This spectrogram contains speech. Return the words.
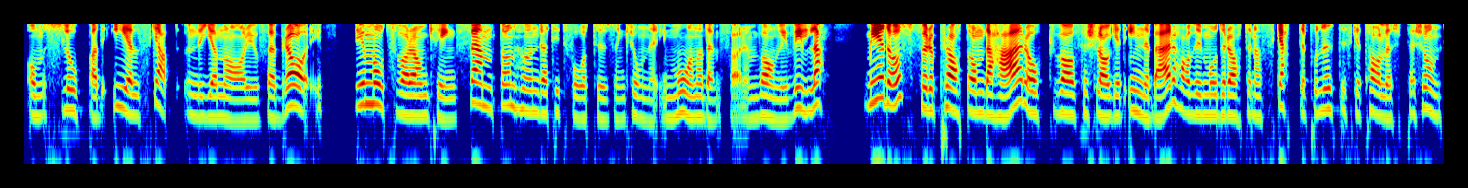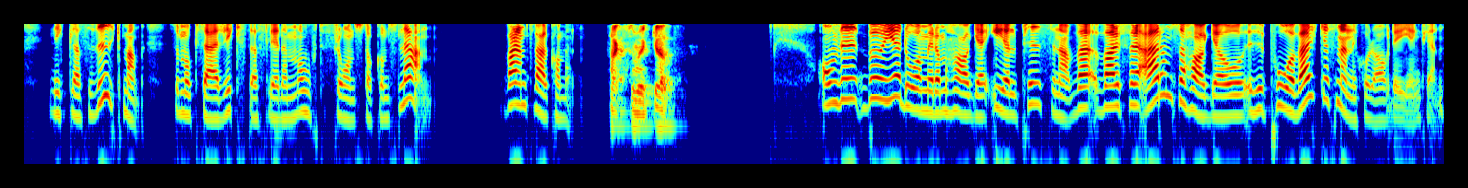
om slopad elskatt under januari och februari. Det motsvarar omkring 1500 till 2000 kronor i månaden för en vanlig villa. Med oss för att prata om det här och vad förslaget innebär har vi Moderaternas skattepolitiska talesperson Niklas Wikman som också är riksdagsledamot från Stockholms län. Varmt välkommen. Tack så mycket. Om vi börjar då med de höga elpriserna, varför är de så höga och hur påverkas människor av det egentligen?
